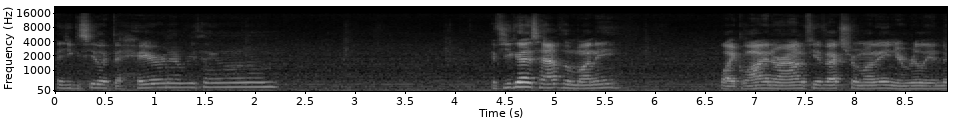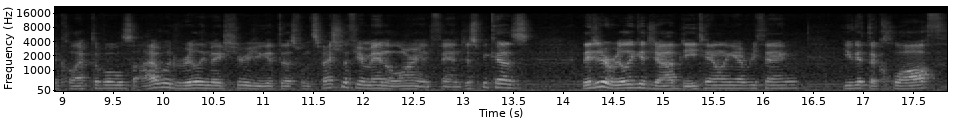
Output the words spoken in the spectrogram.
And you can see like the hair and everything on him. If you guys have the money, like lying around, if you have extra money and you're really into collectibles, I would really make sure you get this one, especially if you're a Mandalorian fan, just because they did a really good job detailing everything. You get the cloth,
